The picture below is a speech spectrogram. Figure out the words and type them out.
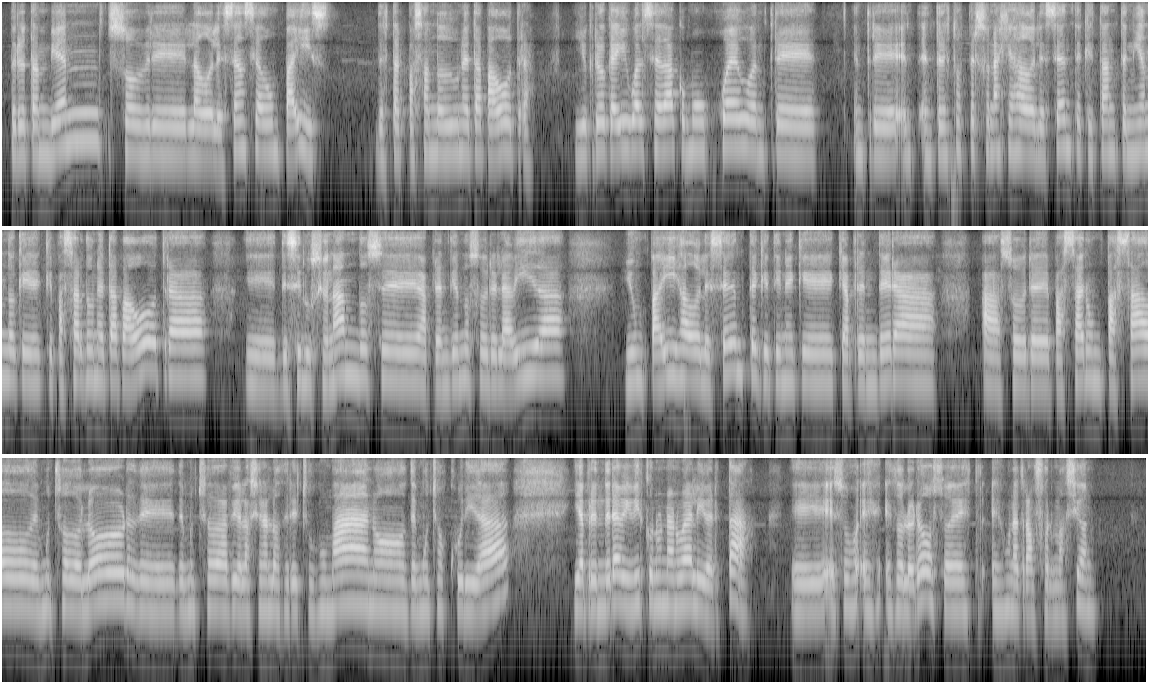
pero también sobre la adolescencia de un país, de estar pasando de una etapa a otra. Yo creo que ahí igual se da como un juego entre, entre, entre estos personajes adolescentes que están teniendo que, pasar de una etapa a otra, eh, desilusionándose, aprendiendo sobre la vida, y un país adolescente que tiene que, que aprender a, a, sobrepasar un pasado de mucho dolor, de, de mucha violación a los derechos humanos, de mucha oscuridad y aprender a vivir con una nueva libertad. Eh, eso es, es doloroso, es, es, una transformación.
